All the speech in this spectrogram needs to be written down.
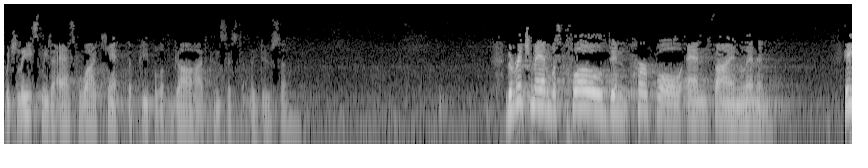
which leads me to ask why can't the people of God consistently do so? The rich man was clothed in purple and fine linen. He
